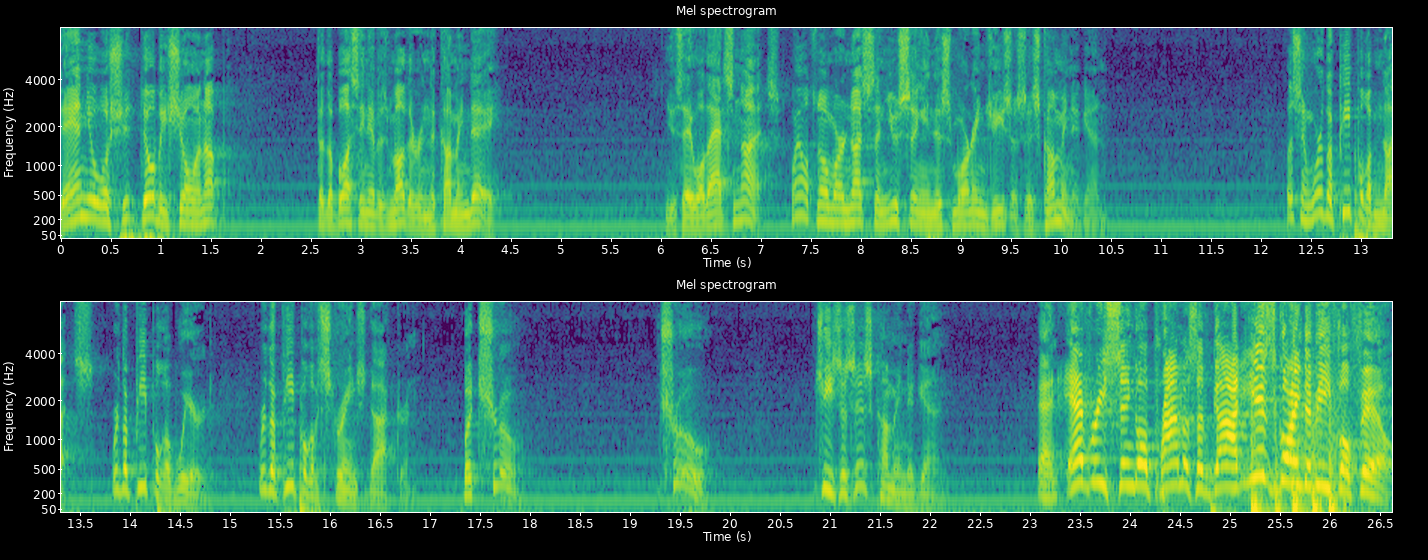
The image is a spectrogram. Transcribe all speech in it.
Daniel will still be showing up to the blessing of his mother in the coming day. You say, well, that's nuts. Well, it's no more nuts than you singing this morning, Jesus is coming again. Listen, we're the people of nuts. We're the people of weird. We're the people of strange doctrine. But true. True. Jesus is coming again. And every single promise of God is going to be fulfilled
